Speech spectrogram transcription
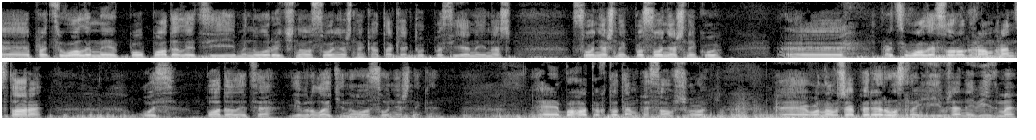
Е, працювали ми по падалиці минулорічного соняшника, так як тут посіяний наш соняшник по соняшнику. Е, працювали 40 грам Star. Ось падалиця євролайтінового соняшника. Е, багато хто там писав, що е, вона вже переросла, її вже не візьме,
